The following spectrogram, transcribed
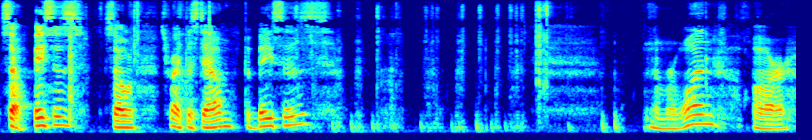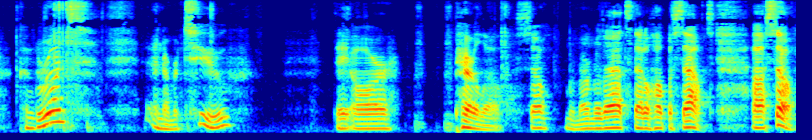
So bases, so let's write this down. The bases, number one, are congruent and number two, they are parallel. So remember that, that'll help us out. Uh, so,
